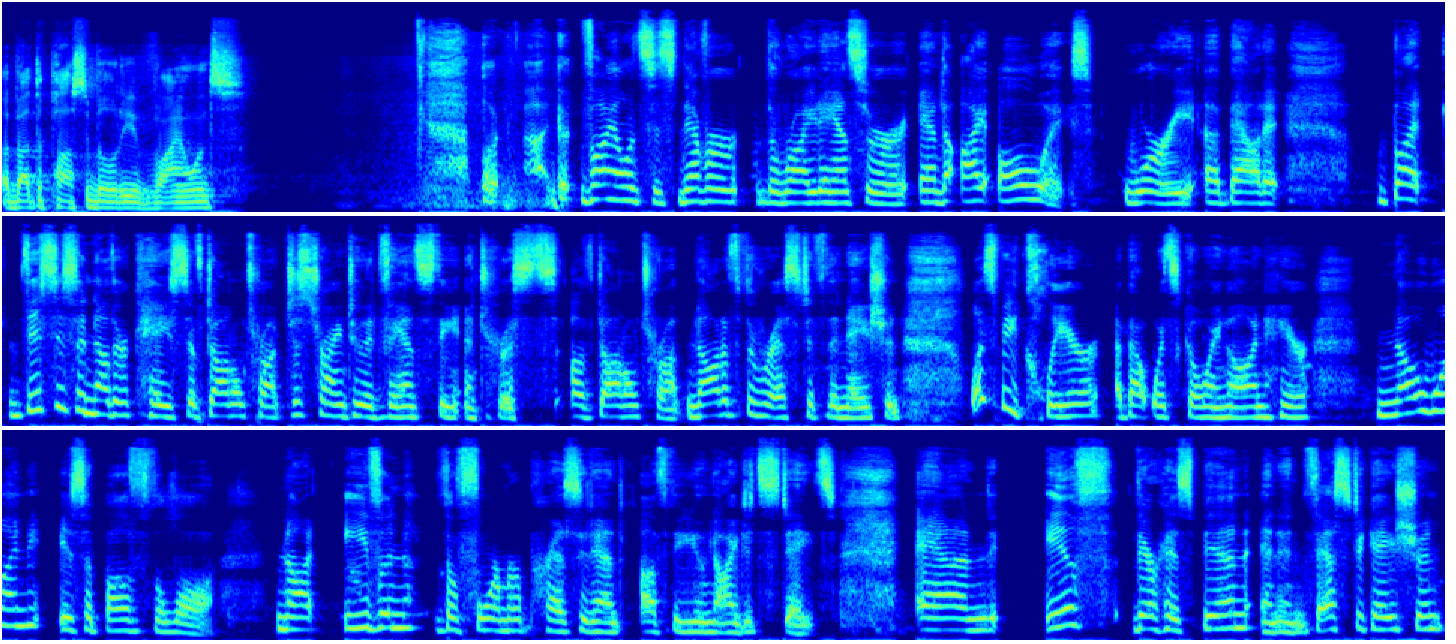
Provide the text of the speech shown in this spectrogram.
about the possibility of violence? Look, uh, violence is never the right answer, and I always worry about it. But this is another case of Donald Trump just trying to advance the interests of Donald Trump, not of the rest of the nation. Let's be clear about what's going on here. No one is above the law, not even the former president of the United States. And if there has been an investigation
